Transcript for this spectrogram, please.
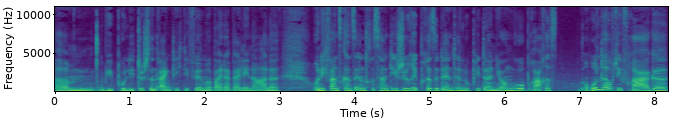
ähm, wie politisch sind eigentlich die Filme bei der Berlinale. Und ich fand es ganz interessant, die Jurypräsidentin Lupita Nyong'o brach es runter auf die Frage,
